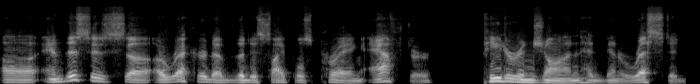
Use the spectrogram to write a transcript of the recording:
Uh, and this is uh, a record of the disciples praying after Peter and John had been arrested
